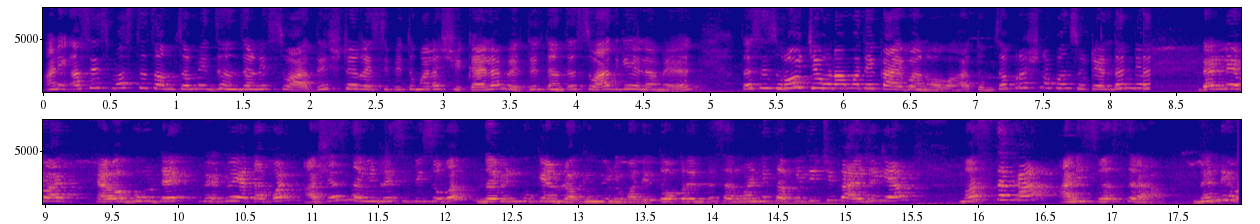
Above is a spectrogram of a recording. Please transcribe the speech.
आणि असेच मस्त चमचमीत झणझणीत स्वादिष्ट रेसिपी तुम्हाला शिकायला मिळतील त्यांचा स्वाद घ्यायला मिळेल. तसेच रोज जेवणामध्ये काय बनवावं हा तुमचा प्रश्न पण सुटेल. धन्यवाद. धन्यवाद. हॅव अ गुड डे भेटूयात आपण अशाच नवीन रेसिपीसोबत नवीन कुकिंग ब्लॉगिंग व्हिडिओमध्ये तोपर्यंत सर्वांनी तब्येतीची काळजी घ्या मस्त खा आणि स्वस्थ राहा. धन्यवाद.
